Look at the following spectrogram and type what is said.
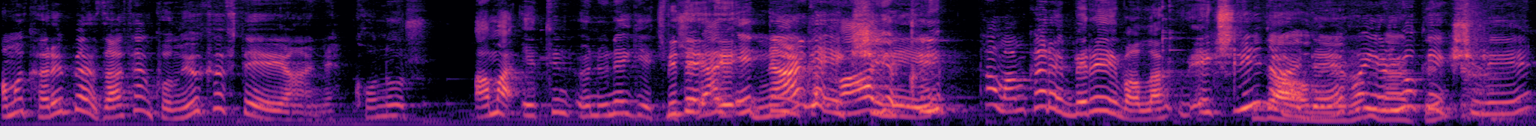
Ama karabiber zaten konuyor köfteye yani. Konur. Ama etin önüne geçmiş. Bir de ben e, et nerede değil, hayır, ekşiliği? kıyıp- Tamam karabiber eyvallah. Ekşiliği daha nerede? Hayır yok nerede? ekşiliği.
